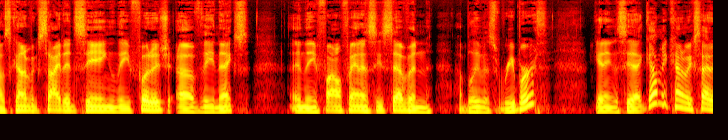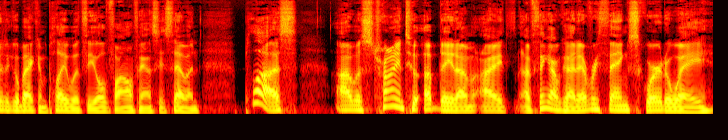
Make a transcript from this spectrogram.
was kind of excited seeing the footage of the next in the Final Fantasy VII, I believe it's Rebirth. Getting to see that got me kind of excited to go back and play with the old Final Fantasy VII. Plus, I was trying to update. I'm, I I think I've got everything squared away.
